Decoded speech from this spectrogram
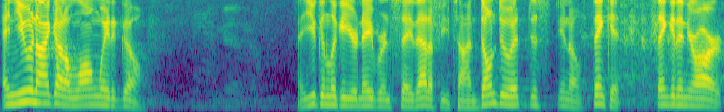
And you and I got a long way to go. And you can look at your neighbor and say that a few times. Don't do it, just, you know, think it. Think it in your heart.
